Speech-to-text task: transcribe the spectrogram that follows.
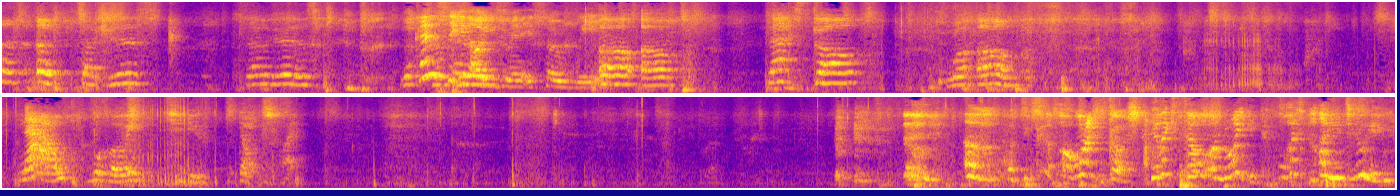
Uh, Suckers. Suckers. What kind of singing are you doing? It's so weird. Oh, oh. Let's go. Whoa. Now we're going to do dance fight. Oh, oh my gosh, you're like so annoying. What are you doing?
